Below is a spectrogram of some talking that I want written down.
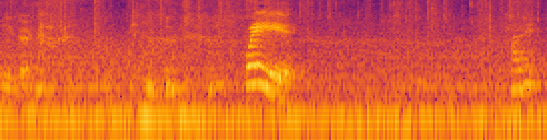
There you go. Wait. How did.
